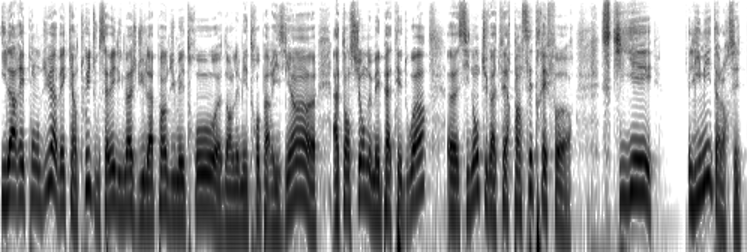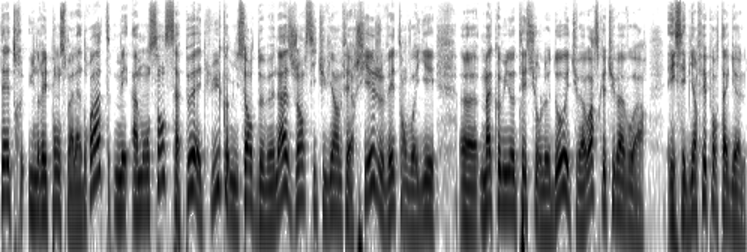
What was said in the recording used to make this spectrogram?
il a répondu avec un tweet, vous savez l'image du lapin du métro euh, dans les métros parisiens, euh, attention ne mets pas tes doigts, euh, sinon tu vas te faire pincer très fort. Ce qui est limite, alors c'est peut-être une réponse maladroite, mais à mon sens, ça peut être lu comme une sorte de menace, genre si tu viens me faire chier, je vais t'envoyer ma communauté sur le dos et tu vas voir ce que tu vas voir. Et c'est bien fait pour ta gueule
